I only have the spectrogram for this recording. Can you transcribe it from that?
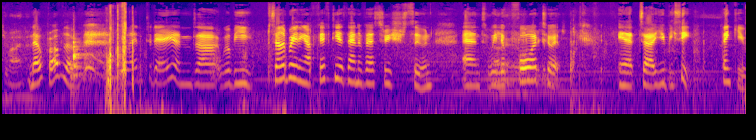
Do you mind? No problem. We'll end today and uh, we'll be celebrating our 50th anniversary sh- soon, and we look Alright, forward to it at uh, UBC. Thank you.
